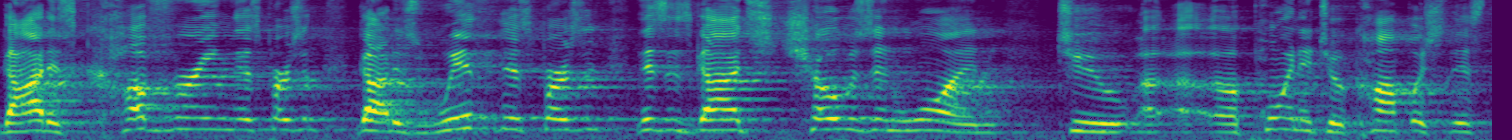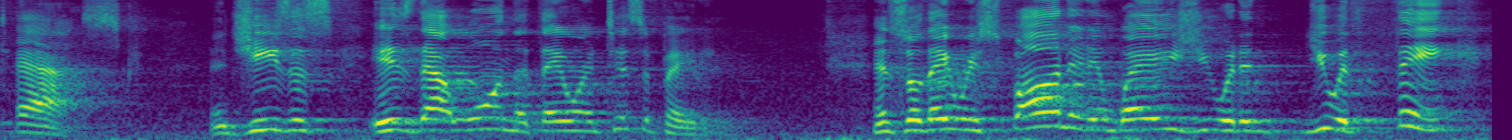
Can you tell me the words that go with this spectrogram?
God is covering this person, God is with this person. This is God's chosen one to, uh, uh appointed to accomplish this task. And Jesus is that one that they were anticipating. And so they responded in ways you would, you would think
